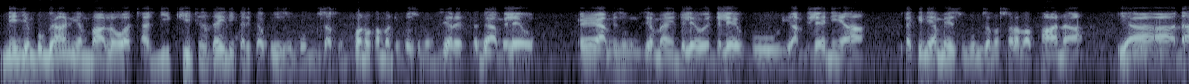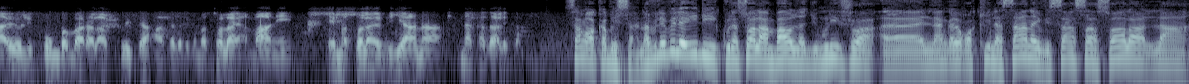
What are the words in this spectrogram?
ni jambo gani ambalo watajikita zaidi katika kuzungumza. Kwa mfano kama tulivyozungumzia Rais Kagame leo e, amezungumzia maendeleo endelevu ya milenia, lakini amezungumza masuala mapana yanayolifumba bara la Afrika hasa katika masuala ya amani, e, masuala ya vijana na kadhalika. Sawa kabisa. Na vilevile vile, Idi, kuna swala ambalo linajumlishwa linaangaliwa uh, kwa kina sana hivi sasa, swala la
